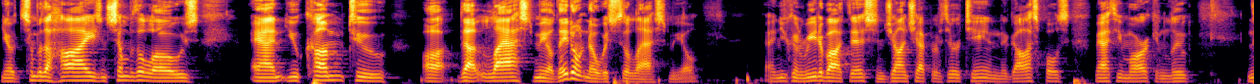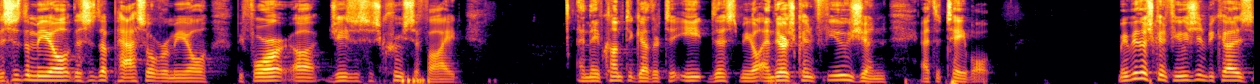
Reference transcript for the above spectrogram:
You know, some of the highs and some of the lows, and you come to uh, that last meal. They don't know it's the last meal, and you can read about this in John chapter 13 in the Gospels, Matthew, Mark, and Luke. And this is the meal. This is the Passover meal before uh, Jesus is crucified and they've come together to eat this meal, and there's confusion at the table. Maybe there's confusion because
